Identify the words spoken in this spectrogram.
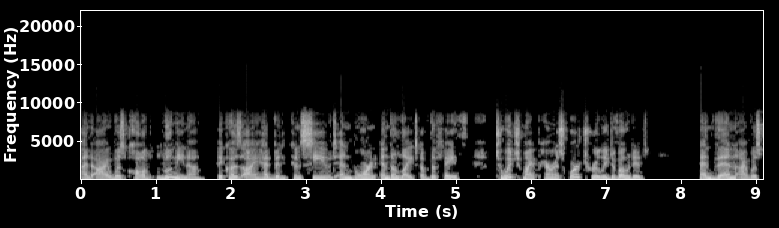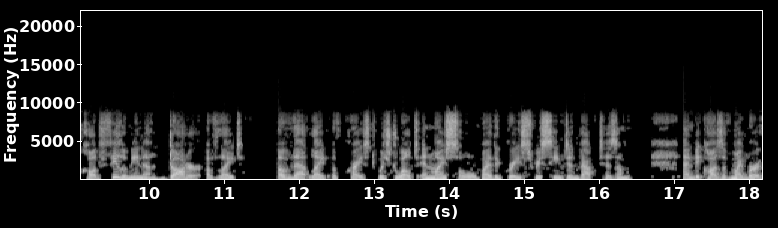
and I was called Lumina because I had been conceived and born in the light of the faith, to which my parents were truly devoted. And then I was called Philomena, daughter of light, of that light of Christ which dwelt in my soul by the grace received in baptism. And because of my birth,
